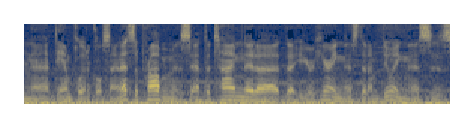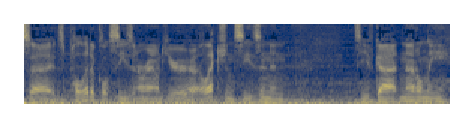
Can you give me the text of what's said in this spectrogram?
Nah, damn political sign. That's the problem. Is at the time that uh, that you're hearing this, that I'm doing this, is uh, it's political season around here, election season, and so you've got not only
